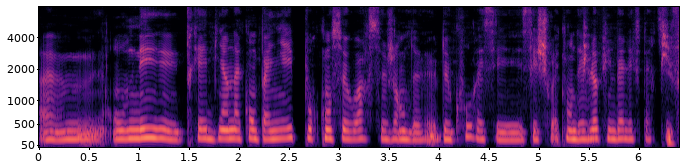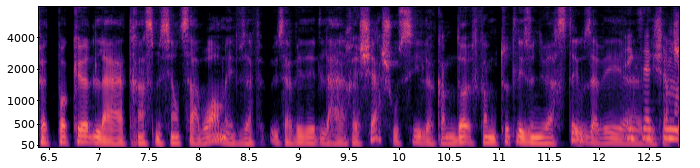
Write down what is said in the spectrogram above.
on est très bien accompagné pour concevoir ce genre de, de cours et c'est chouette. On développe une belle expertise. Puis vous faites pas que de la transmission de savoir, mais vous avez, vous avez de la recherche aussi, là, comme, comme toutes les universités, vous avez Exactement.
